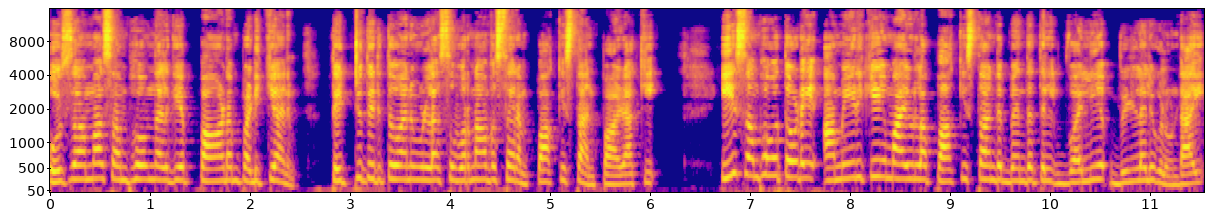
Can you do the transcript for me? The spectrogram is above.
ഒസാമ സംഭവം നൽകിയ പാഠം പഠിക്കാനും തെറ്റുതിരുത്തുവാനുമുള്ള സുവർണാവസരം പാകിസ്ഥാൻ പാഴാക്കി. ഈ സംഭവത്തോടെ അമേരിക്കയുമായുള്ള പാകിസ്ഥാന്റെ ബന്ധത്തിൽ വലിയ വിള്ളലുകളുണ്ടായി.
